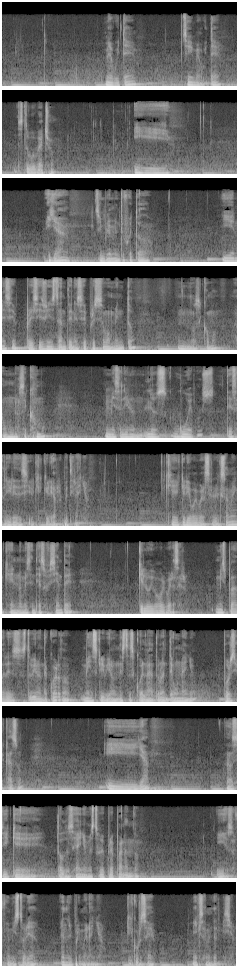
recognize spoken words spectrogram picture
Me agüité. Sí, me agüité. Estuvo gacho. Y... Y ya, simplemente fue todo. Y en ese preciso instante, en ese preciso momento, no sé cómo, aún no sé cómo, me salieron los huevos de salir y decir que quería repetir año. Que quería volver a hacer el examen, que no me sentía suficiente, que lo iba a volver a hacer. Mis padres estuvieron de acuerdo, me inscribieron en esta escuela durante un año, por si acaso. Y ya. Así que todo ese año me estuve preparando. Y esa fue mi historia en el primer año que cursé mi examen de admisión.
